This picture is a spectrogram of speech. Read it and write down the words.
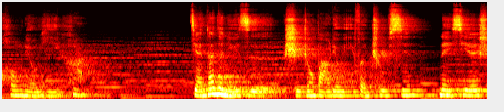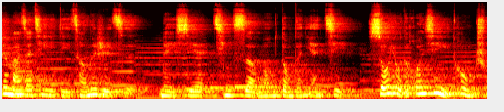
空留遗憾。简单的女子始终保留一份初心。那些深埋在记忆底层的日子，那些青涩懵懂的年纪，所有的欢欣与痛楚，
